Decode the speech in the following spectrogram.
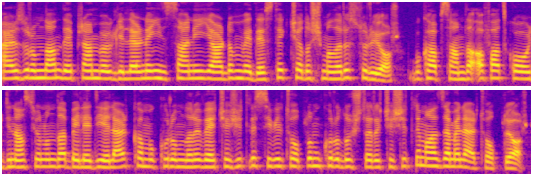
Erzurum'dan deprem bölgelerine insani yardım ve destek çalışmaları sürüyor. Bu kapsamda AFAD koordinasyonunda belediyeler, kamu kurumları ve çeşitli sivil toplum kuruluşları çeşitli malzemeler topluyor.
